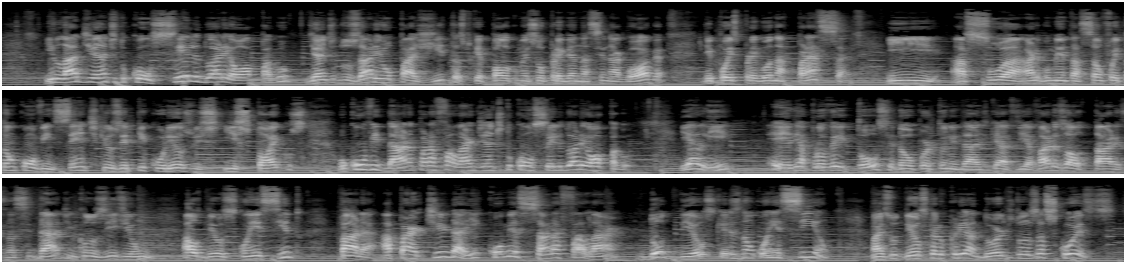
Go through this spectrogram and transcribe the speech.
e lá diante do conselho do Areópago, diante dos areopagitas, porque Paulo começou pregando na sinagoga, depois pregou na praça e a sua argumentação foi tão convincente que os epicureus e estoicos o convidaram para falar diante do conselho do Areópago. E ali ele aproveitou-se da oportunidade que havia vários altares na cidade, inclusive um ao Deus conhecido, para a partir daí começar a falar do Deus que eles não conheciam, mas o Deus que era o Criador de todas as coisas.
